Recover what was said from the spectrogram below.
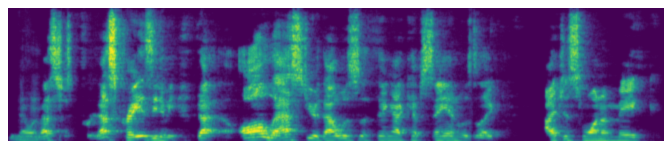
you know mm-hmm. and that's just that's crazy to me that all last year that was the thing i kept saying was like i just want to make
